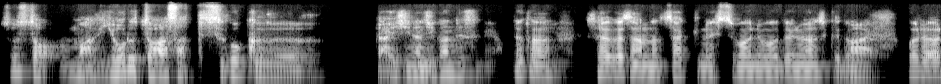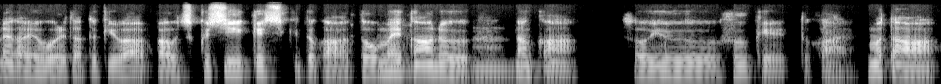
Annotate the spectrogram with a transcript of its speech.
そうすると、まあ夜と朝ってすごく大事な時間ですね。だから、さやかさんのさっきの質問に戻りますけど、はい。我々が汚れた時は、やっぱ美しい景色とか、透明感ある、うんなんか、そういう風景とか、はいまたは、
